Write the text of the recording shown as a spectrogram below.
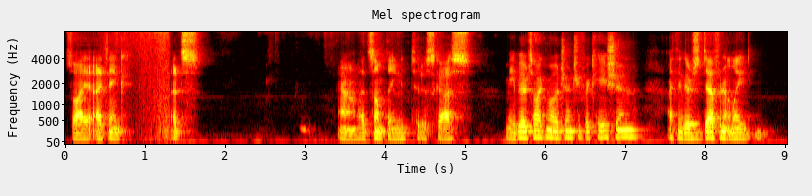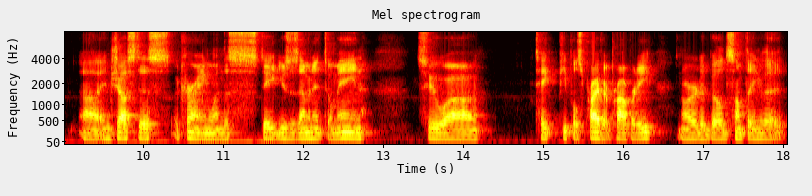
so I, I think that's I don't know, that's something to discuss. Maybe they're talking about gentrification. I think there's definitely uh, injustice occurring when the state uses eminent domain to uh, take people's private property in order to build something that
